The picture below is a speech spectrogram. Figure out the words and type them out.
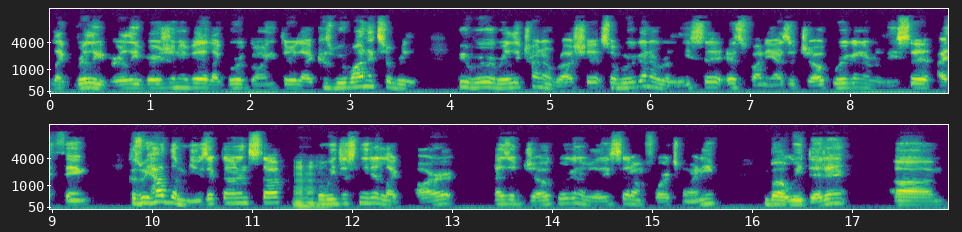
like really early version of it. Like we were going through like because we wanted to re- we were really trying to rush it, so we were gonna release it. It's funny as a joke. We are gonna release it. I think because we had the music done and stuff. Mhm. but we just needed like art as a joke. we are gonna release it on 420, but we didn't. Um,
